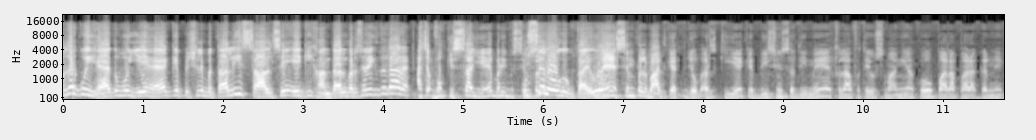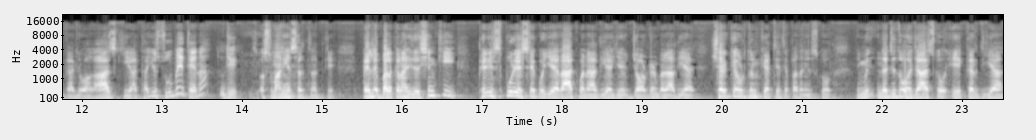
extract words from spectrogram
अगर कोई है तो वो ये है कि पिछले बतालीस साल से एक ही खानदान बरसर इकतदार है। अच्छा वो किस्सा ये है बड़ी उससे लोग उगताए हुए सिंपल बात जो अर्ज़ की है कि बीसवीं सदी में खिलाफत उस्मानिया को पारा पारा करने का जो आगाज़ किया था ये सूबे थे ना? जी। उस्मानिया सल्तनत के। पहले बल्कनाइजेशन की फिर इस पूरे हिस्से को ये इराक बना दिया ये जॉर्डन बना दिया शर्क उर्दन कहते थे पता नहीं उसको नजदो हजाज को एक कर दिया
